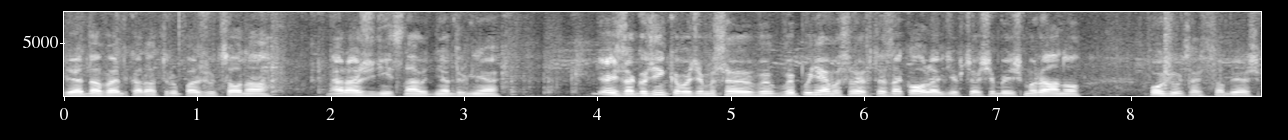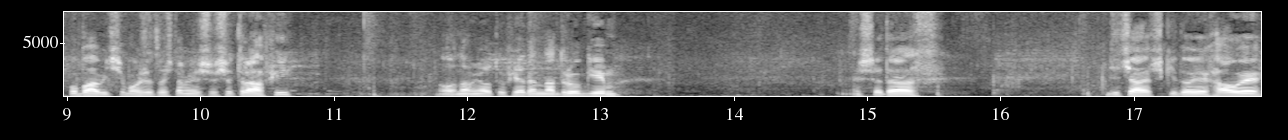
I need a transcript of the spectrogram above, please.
Jedna wędka na trupa rzucona. Na razie nic nawet nie drgnie. Gdzieś za godzinkę będziemy sobie, wy, wypłyniemy sobie w te zakole, gdzie wcześniej byliśmy rano. Porzucać sobie, pobawić się, może coś tam jeszcze się trafi. O, namiotów jeden na drugim. Jeszcze teraz dzieciaczki dojechały.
